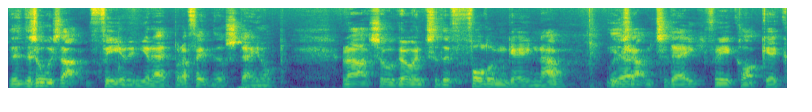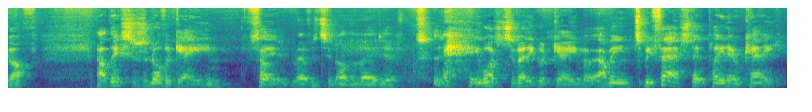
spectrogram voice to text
There's always that fear in your head, but I think they'll stay up. Right, so we're going to the Fulham game now, which Yeah. happened today, three o'clock kickoff. Now this is another game. So Sounded riveting on the radio. it wasn't a very good game. I mean, to be fair, Stoke played okay.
